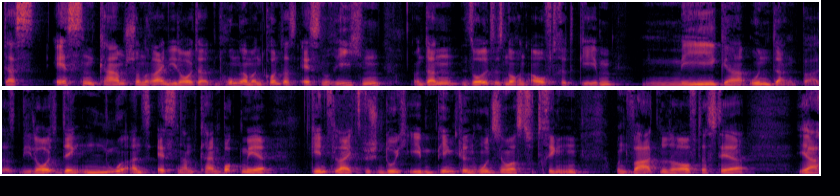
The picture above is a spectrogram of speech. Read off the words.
Das Essen kam schon rein. Die Leute hatten Hunger, man konnte das Essen riechen und dann sollte es noch einen Auftritt geben. Mega undankbar. Das, die Leute denken nur ans Essen, haben keinen Bock mehr, gehen vielleicht zwischendurch eben pinkeln, holen sich noch was zu trinken und warten nur darauf, dass der, ja,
